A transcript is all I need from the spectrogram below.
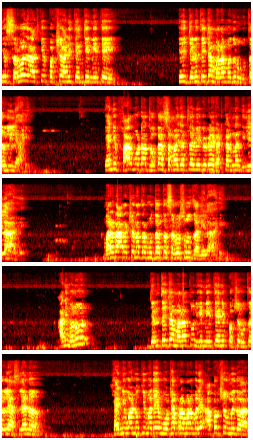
हे सर्वच राजकीय पक्ष आणि त्यांचे नेते हे जनतेच्या मनामधून उतरलेले आहे यांनी फार मोठा धोका समाजातल्या वेगवेगळ्या घटकांना दिलेला आहे. मराठा आरक्षणाचा मुद्दा तर सर्वश्रुत झालेला आहे. आणि म्हणून जनतेच्या मनातून हे नेते आणि पक्ष उतरले असल्यानं ह्या निवडणुकीमध्ये मोठ्या प्रमाणामध्ये अपक्ष उमेदवार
